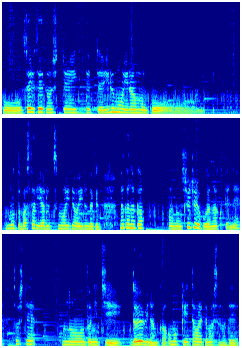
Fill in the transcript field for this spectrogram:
こう、整理整頓していってて、いるもんいらんもん、こう、もっとバッサリやるつもりではいるんだけど、なかなか、あの、集中力がなくてね、そして、この土日、土曜日なんか思いっきり倒れてましたので、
